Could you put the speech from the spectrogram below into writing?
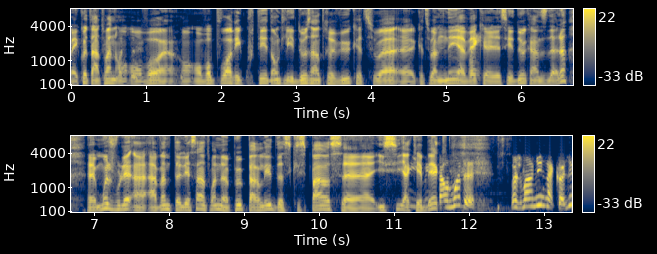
Ben écoute Antoine, on, on va euh, on, on va pouvoir écouter donc les deux entrevues que tu as euh, que tu as menées avec ces deux candidats là. moi je voulais avant de te laisser Antoine un peu parler de ce qui se passe ici à Oui, Québec. oui, Parle-moi de. Moi, je m'ennuie de ma colline,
